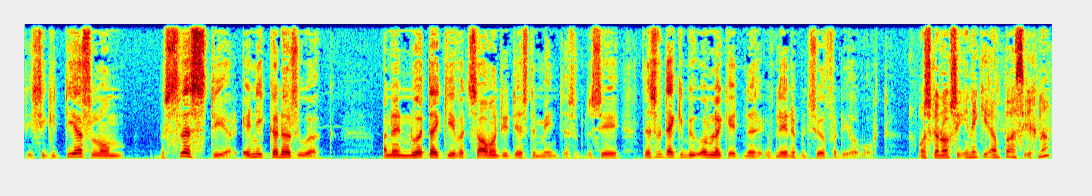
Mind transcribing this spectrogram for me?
die sekuriteer sal hom beslis stuur en die kinders ook aan 'n notaatjie wat saam met die testament is om te sê dis wat ek op die oomblik het en ek wil dit met so verdeel word. Ons kan nog so enetjie inpas Ignas?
